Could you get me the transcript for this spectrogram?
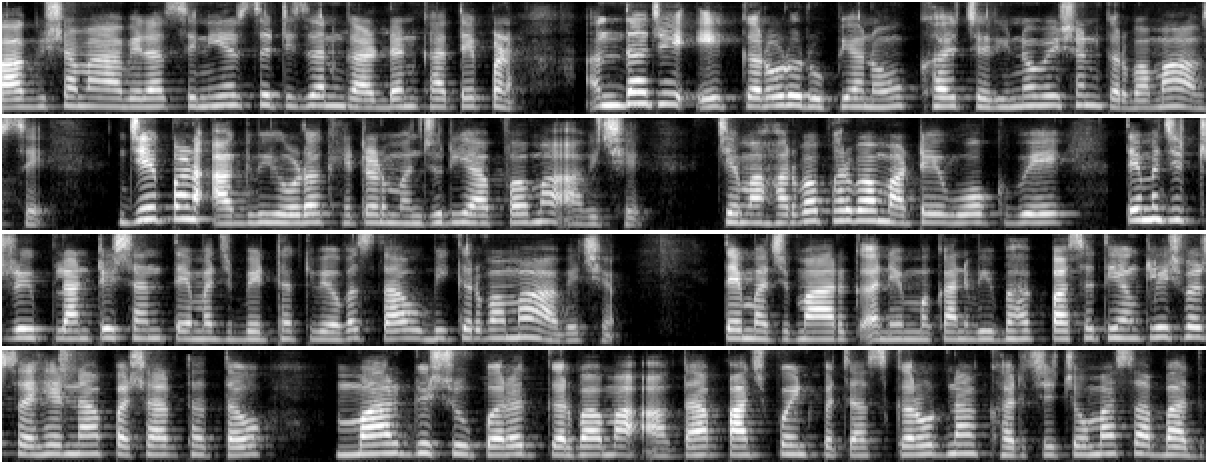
બાગશામાં આવેલા સિનિયર સિટીઝન ગાર્ડન ખાતે પણ અંદાજે એક કરોડ રૂપિયાનો ખર્ચ રિનોવેશન કરવામાં આવશે, જે પણ આગવી ઓળખ હેઠળ મંજૂરી આપવામાં આવી છે. જેમાં હરવા ફરવા માટે વોકવે તેમજ ટ્રી પ્લાન્ટેશન તેમજ બેઠક વ્યવસ્થા ઊભી કરવામાં આવે છે. તેમજ માર્ગ અને મકાન વિભાગ પાસેથી અંકલેશ્વર શહેરના પસાર થતો માર્ગ સુપરત કરવામાં આવતા પાંચ પોઈન્ટ પચાસ કરોડના ખર્ચે ચોમાસા બાદ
